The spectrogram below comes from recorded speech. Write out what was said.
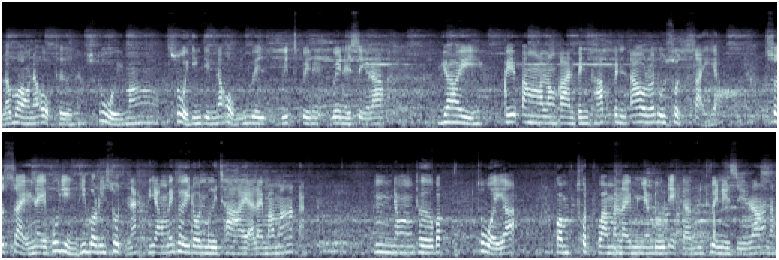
แล้วมองหน้าอกเธอนะสวยมาก สวยจริงๆหน้าอกววิสเวเนเซราใหญ่เป๊ะปังอลังการเป็นครับ เป็นเต้าแล้วดูสดใสอะสดใสในผู้หญิงที่บริสุทธิ์นะ ยังไม่เคยโดนมือชายอะไรมามากอะอืมยังเธอแบบสวยอะความสดความอะไรมันยังดูเด็กอะมิสเวเนเซรานะ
